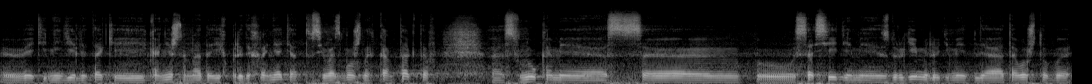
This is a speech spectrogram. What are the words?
в эти недели, так и, конечно, надо их предохранять от всевозможных контактов э, с внуками, с э, соседями, с другими людьми для того, чтобы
